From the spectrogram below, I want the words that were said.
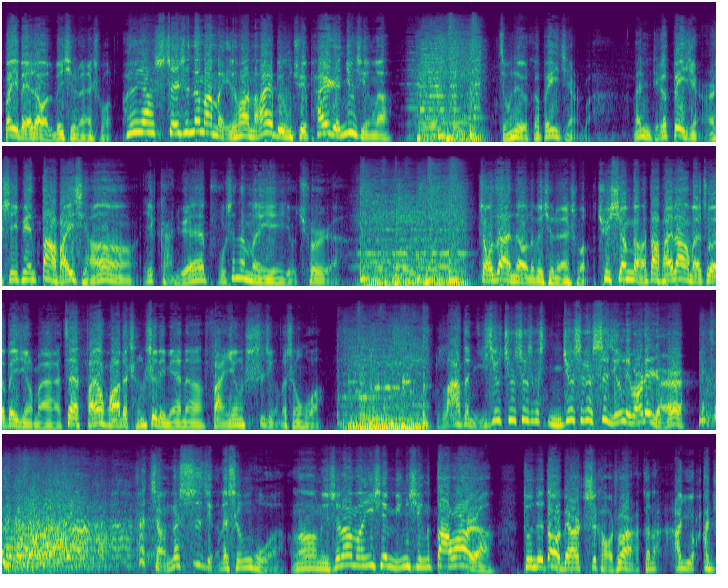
贝贝在我的微信留言说：“哎呀，真是那么美的话，哪也不用去，拍人就行了，总得有个背景吧。”那你这个背景是一片大白墙，也感觉不是那么有趣儿啊。赵赞在我的微信留言说了：“去香港大排档呗，作为背景呗，在繁华的城市里面呢，反映市井的生活。”拉倒，你就就就是你就是个市井里边的人儿，还整个市井的生活啊？你知道吗？一些明星大腕啊，蹲在道边吃烤串，搁那啊就啊就，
